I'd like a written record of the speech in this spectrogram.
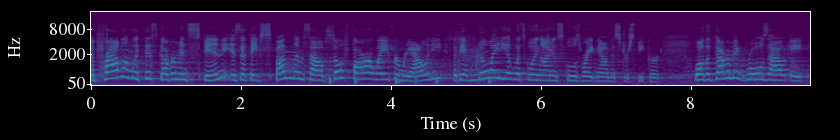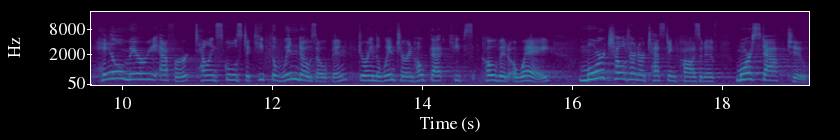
The problem with this government spin is that they've spun themselves so far away from reality that they have no idea what's going on in schools right now, Mr. Speaker. While the government rolls out a Hail Mary effort telling schools to keep the windows open during the winter and hope that keeps COVID away, more children are testing positive, more staff too.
